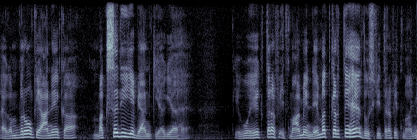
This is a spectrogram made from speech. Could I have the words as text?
पैगंबरों के आने का मकसद ही ये बयान किया गया है कि वो एक तरफ़ इतमाम नेमत करते हैं, दूसरी तरफ़ इतमाम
